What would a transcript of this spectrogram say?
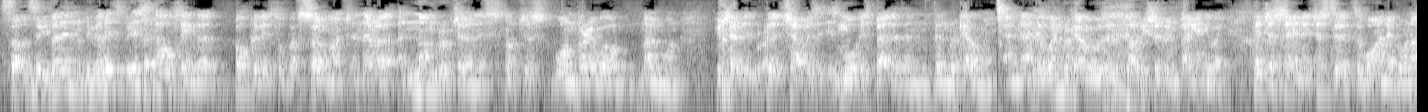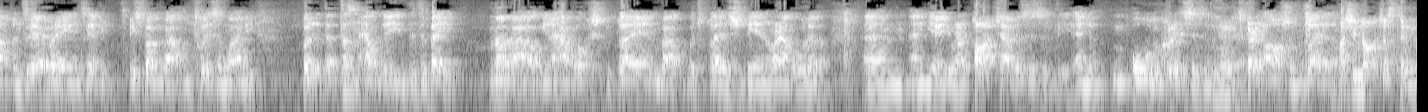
start of the season. But, He's then, going but the this, this is the whole thing that Boca gets talked about so much, and there are a number of journalists, not just one very well known one, who said that, that Chavez is more is better than, than Riquelme, and, and that when Riquelme was at the club, he should have been playing anyway. They're just saying it just to, to wind everyone up and to get Yeah. ratings, get to be spoken about on Twitter and what have you. But it, that doesn't help the, the debate. No. About you know how Boca should be playing, about which players should be in or out or whatever, um, and yeah, you're right. I- Chavez is at the end of all the criticism. Yeah. It's very harsh on the player. Though. actually, not just him.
